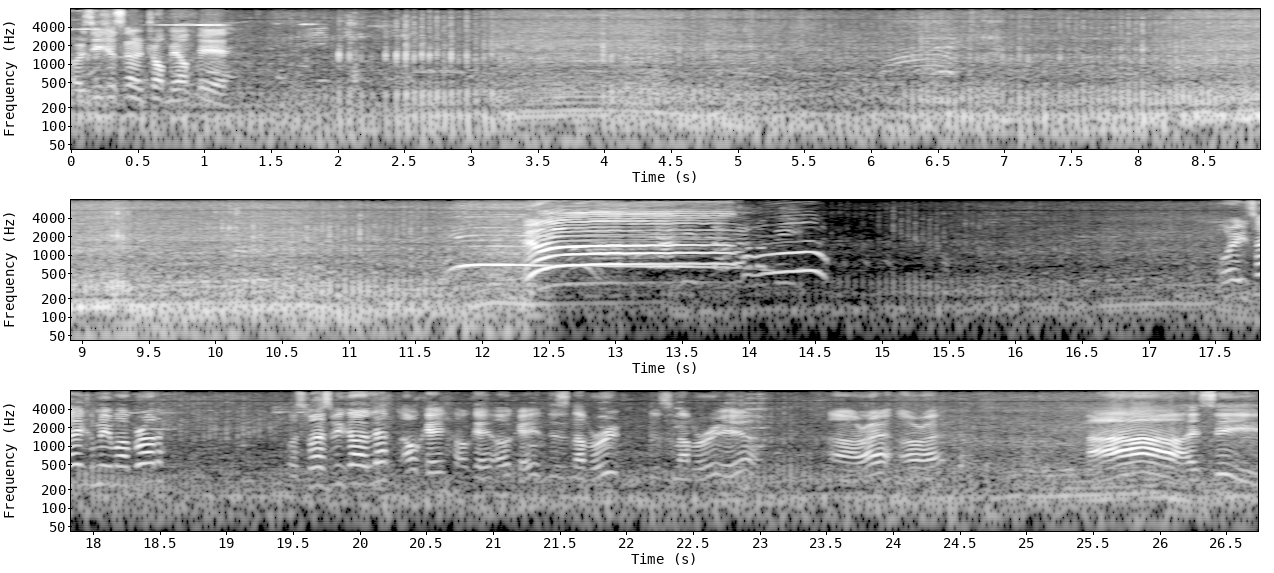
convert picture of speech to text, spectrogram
Or is he just gonna drop me off here? Where are you taking me, my brother? We're supposed to be going left? Okay, okay, okay. This is another route. This is another route here. All right, all right. Ah, I see.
